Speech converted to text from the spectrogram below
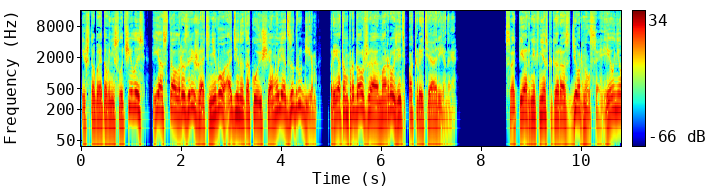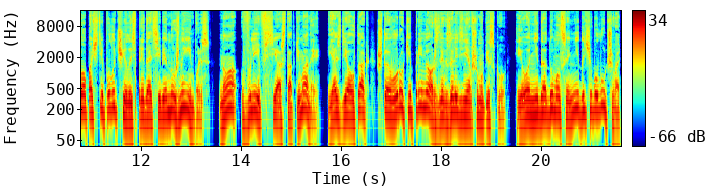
и чтобы этого не случилось, я стал разряжать в него один атакующий амулет за другим, при этом продолжая морозить покрытие арены. Соперник несколько раз дернулся, и у него почти получилось придать себе нужный импульс. Но, влив все остатки маны, я сделал так, что его руки примерзли к заледеневшему песку, и он не додумался ни до чего лучшего,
